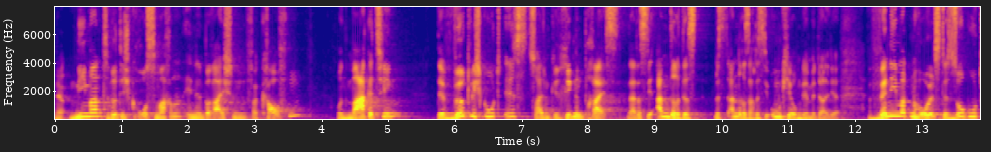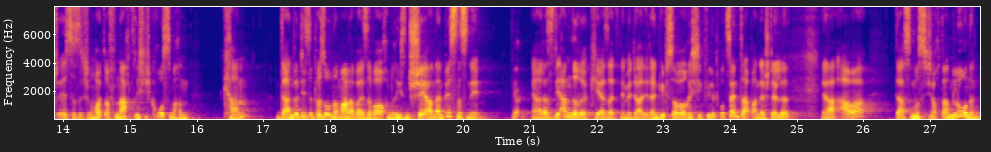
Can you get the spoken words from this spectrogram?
ja? Niemand wird dich groß machen in den Bereichen Verkaufen und Marketing, der wirklich gut ist zu einem geringen Preis. Ja, das ist die andere, das, das ist die andere Sache, das ist die Umkehrung der Medaille. Wenn du jemanden holst, der so gut ist, dass er sich von heute auf Nacht richtig groß machen kann, dann wird diese Person normalerweise aber auch einen riesen Share an dein Business nehmen. Ja. ja, das ist die andere Kehrseite der Medaille. Dann gibst du aber richtig viele Prozente ab an der Stelle. Ja, aber das muss sich auch dann lohnen.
